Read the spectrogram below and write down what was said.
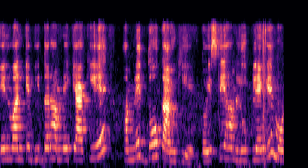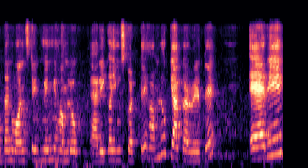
एन वन के भीतर हमने क्या किए? हमने दो काम किए। तो इसलिए हम लूप लेंगे। मोर देन वन स्टेटमेंट में हम लोग एरे का यूज़ करते हैं। हम लोग क्या कर रहे थे? एरे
